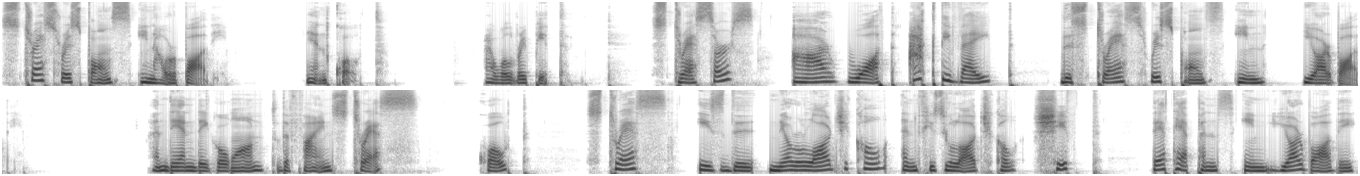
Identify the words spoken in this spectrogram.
stress response in our body. End quote. I will repeat. Stressors are what activate the stress response in your body. And then they go on to define stress. Quote, stress is the neurological and physiological shift that happens in your body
